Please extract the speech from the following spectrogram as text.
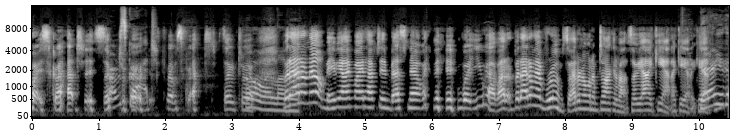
by scratch. It's so From true. scratch. From scratch. So true. Oh, I love but it. I don't know. Maybe I might have to invest now in, in what you have. I don't, but I don't have room, so I don't know what I'm talking about. So yeah, I can't. I can't. I can't. There you go.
